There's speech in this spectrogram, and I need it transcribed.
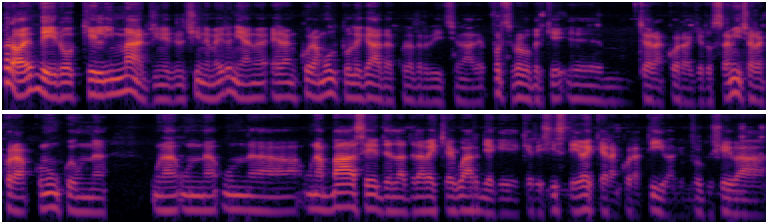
però è vero che l'immagine del cinema iraniano era ancora molto legata a quella tradizionale, forse proprio perché eh, c'era ancora Kiarostami, c'era ancora comunque un, una, un, una, una, base della, della, vecchia guardia che, che, resisteva e che era ancora attiva, che produceva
